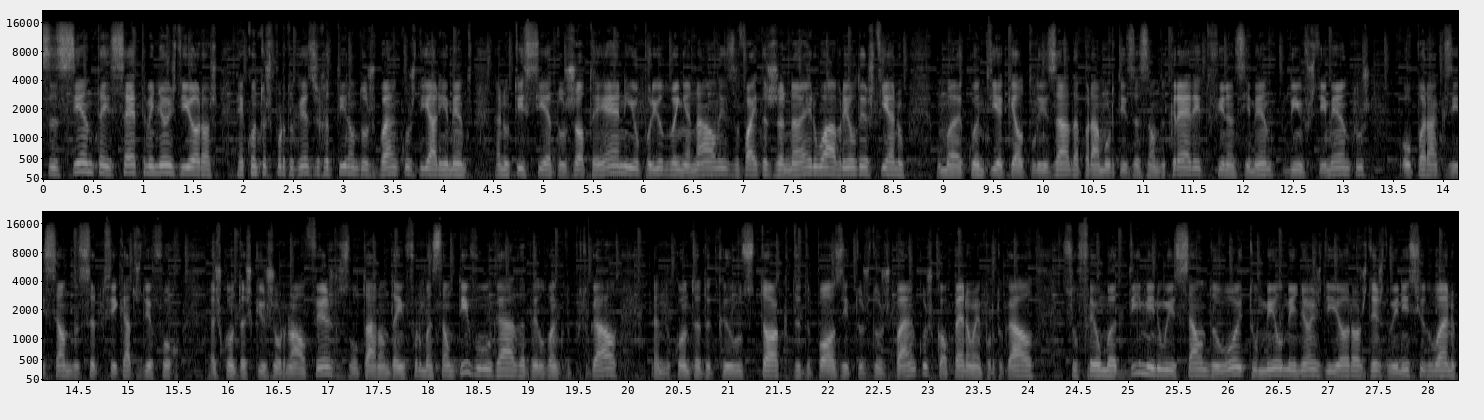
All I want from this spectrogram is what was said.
67 milhões de euros é quanto os portugueses retiram dos bancos diariamente. A notícia é do JN e o período em análise vai de janeiro a abril deste ano. Uma quantia que é utilizada para amortização de crédito, financiamento de investimentos ou para aquisição de certificados de aforro. As contas que o jornal fez resultaram da informação divulgada pelo Banco de Portugal, dando conta de que o estoque de depósitos dos bancos que operam em Portugal sofreu uma diminuição de 8 mil milhões de euros desde o início do ano.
